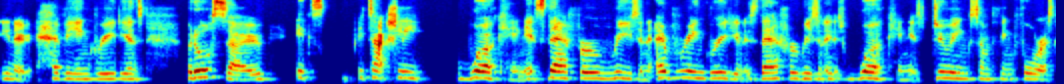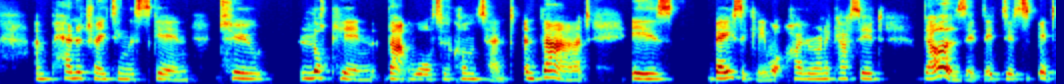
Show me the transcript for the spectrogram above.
you know heavy ingredients but also it's it's actually working. It's there for a reason. Every ingredient is there for a reason. and It's working. It's doing something for us and penetrating the skin to lock in that water content. And that is basically what hyaluronic acid does. It, it, it's its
